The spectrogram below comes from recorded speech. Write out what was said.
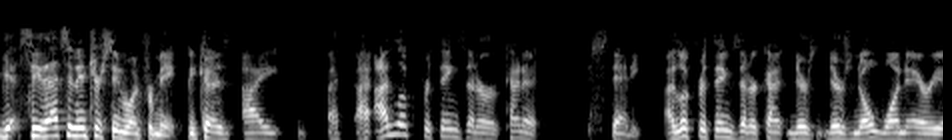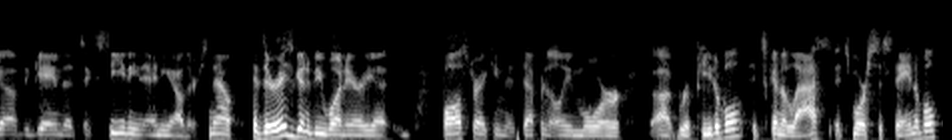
Yeah. See, that's an interesting one for me because I, I, I look for things that are kind of steady I look for things that are kind there's, there's no one area of the game that's exceeding any others. Now, if there is going to be one area, ball striking is definitely more, uh, repeatable. It's going to last. It's more sustainable,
